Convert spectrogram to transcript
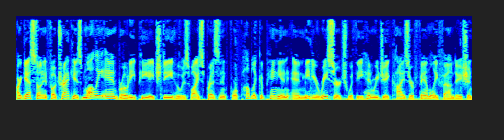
Our guest on InfoTrack is Mollyann Brodie, PhD, who is Vice President for Public Opinion and Media Research with the Henry J. Kaiser Family Foundation.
